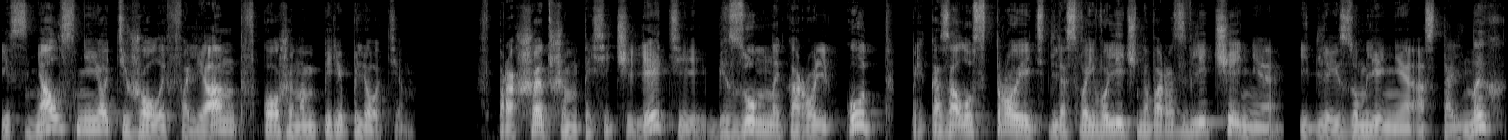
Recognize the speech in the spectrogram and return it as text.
и снял с нее тяжелый фолиант в кожаном переплете. В прошедшем тысячелетии безумный король Кут приказал устроить для своего личного развлечения и для изумления остальных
